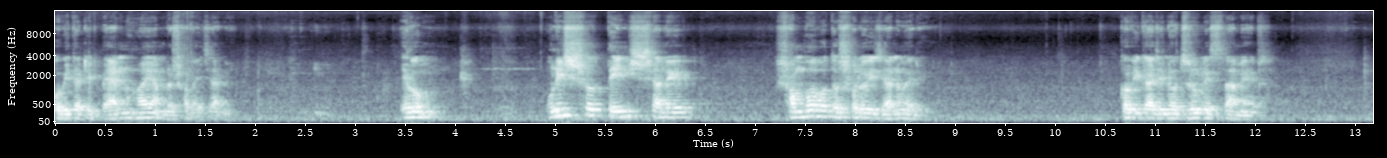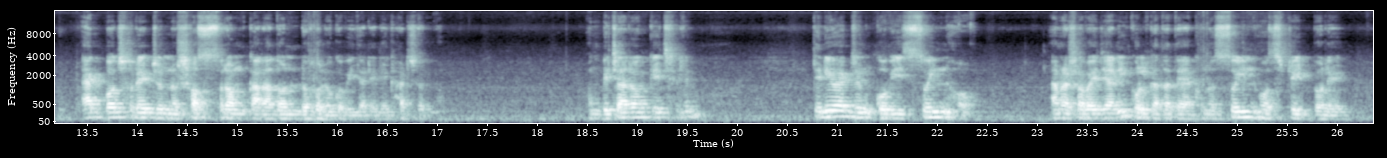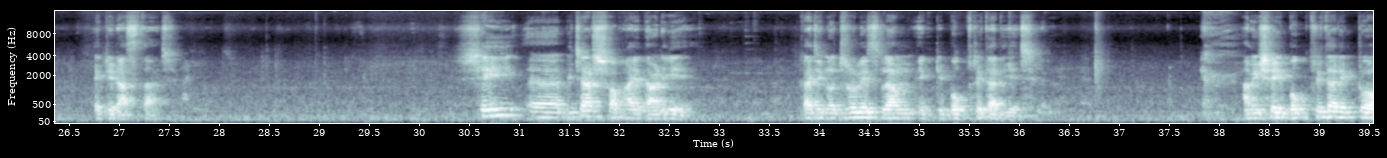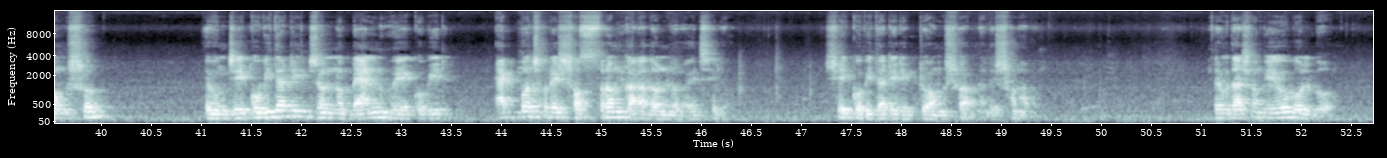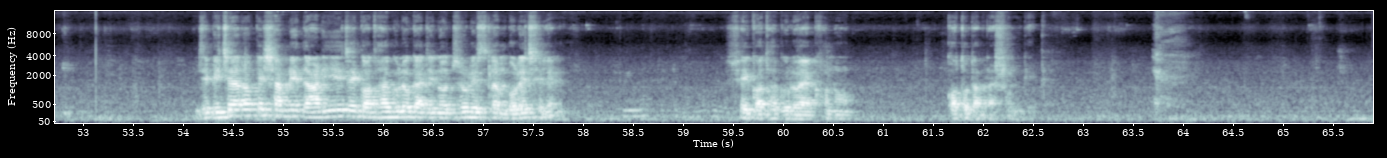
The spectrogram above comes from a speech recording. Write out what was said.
কবিতাটি ব্যান হয়, আমরা সবাই জানি। এবং উনিশশো তেইশ সালের সম্ভবত ষোলোই জানুয়ারি কবি কাজী নজরুল ইসলামের এক বছরের জন্য সশ্রম কারাদণ্ড হলো কবিতাটি লেখার জন্য। এবং বিচারক কে ছিলেন? তিনিও একজন কবি সুইনহ। আমরা সবাই জানি কলকাতাতে এখনও সুইনহ স্ট্রিট বলে একটি রাস্তা আছে। সেই বিচার সভায় দাঁড়িয়ে কাজী নজরুল ইসলাম একটি বক্তৃতা দিয়েছিলেন। আমি সেই বক্তৃতার একটু অংশ এবং যে কবিতাটির জন্য ব্যান হয়ে কবির এক বছরের সশ্রম কারাদণ্ড হয়েছিল, সেই কবিতাটির একটু অংশ আপনাদের শোনাব। এবং তার সঙ্গে এও বলব যে বিচারকের সামনে দাঁড়িয়ে যে কথাগুলো কাজী নজরুল ইসলাম বলেছিলেন সেই কথাগুলো এখনও কতটা প্রাসঙ্গিক?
